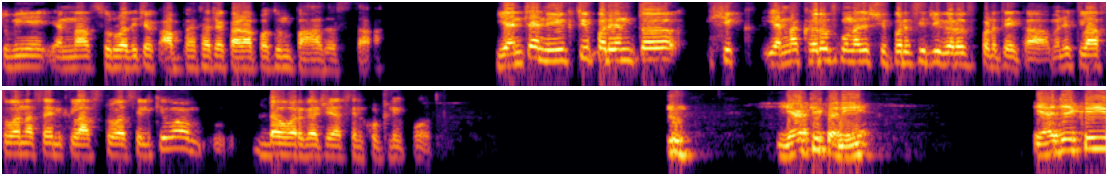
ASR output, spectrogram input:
तुम्ही यांना सुरुवातीच्या अभ्यासाच्या काळापासून पाहत असता. यांच्या नियुक्तीपर्यंत शिक यांना खरंच कोणाच्या शिफारसीची गरज पडते का? म्हणजे क्लास वन असेल क्लास टू असेल किंवा ड वर्गाची असेल कुठली पोस्ट या ठिकाणी या जे काही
